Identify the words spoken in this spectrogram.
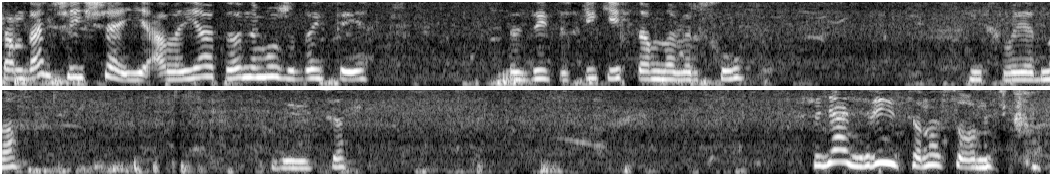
Там далі іще є, але я туди не можу дойти. Дивіться, скільки їх там наверху. Їх видно. Дивіться. Сидять, гріються на сонечку.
